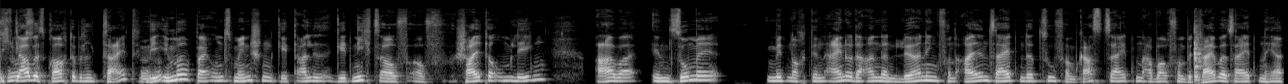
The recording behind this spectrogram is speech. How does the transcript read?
ich glaube, es braucht ein bisschen Zeit. Mhm. Wie immer bei uns Menschen geht, alle, geht nichts auf, auf Schalter umlegen, aber in Summe mit noch den ein oder anderen Learning von allen Seiten dazu, vom Gastseiten, aber auch von Betreiberseiten her,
